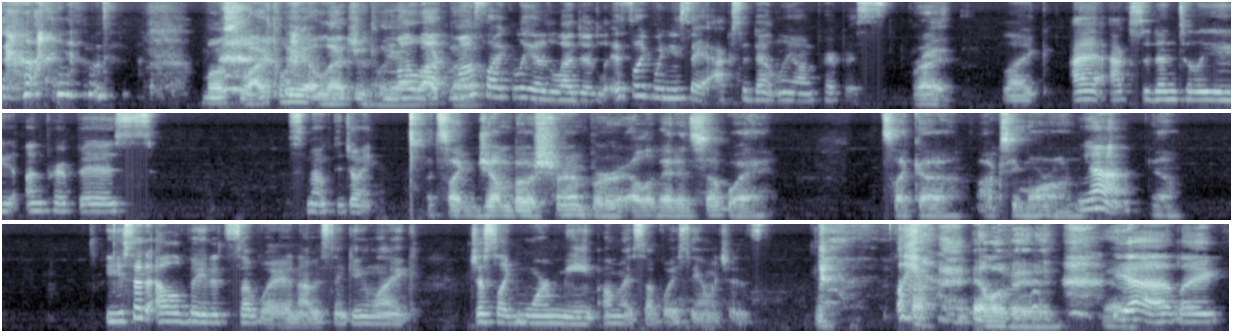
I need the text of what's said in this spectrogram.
most likely allegedly mo- like most likely allegedly. It's like when you say accidentally on purpose. Right. Like I accidentally, on purpose, smoked a joint. It's like jumbo shrimp or elevated subway. It's like a oxymoron. Yeah. Yeah. You said elevated subway, and I was thinking like just like more meat on my subway sandwiches. elevated. Yeah, Yeah. like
